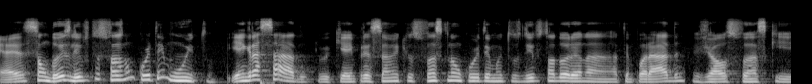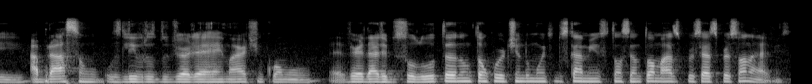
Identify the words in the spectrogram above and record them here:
é, são dois livros que os fãs não curtem muito. E é engraçado, porque a impressão é que os fãs que não curtem muito os livros estão adorando a, a temporada, já os fãs que abraçam os livros do George R. R. Martin como é, verdade absoluta não estão curtindo muito dos caminhos que estão sendo tomados por certos personagens.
